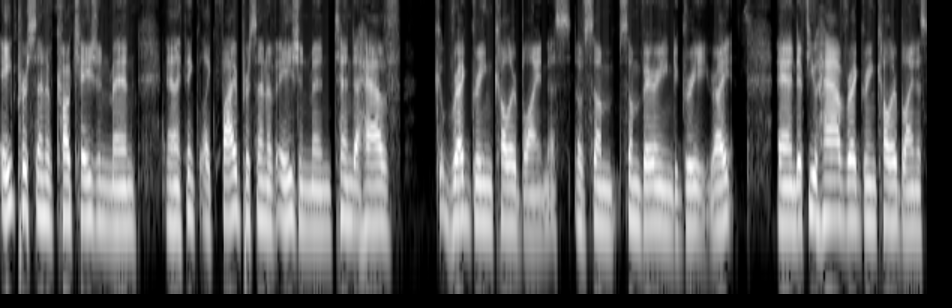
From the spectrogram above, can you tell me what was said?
8% of Caucasian men and I think like 5% of Asian men tend to have red green color blindness of some some varying degree, right? And if you have red green color blindness,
